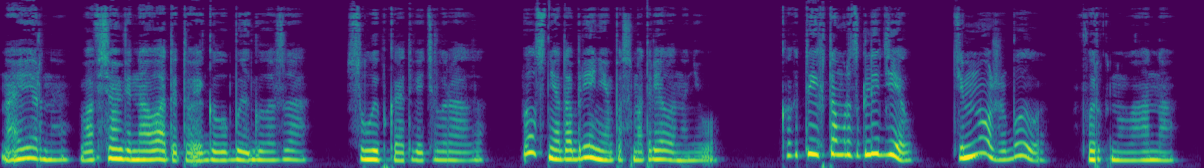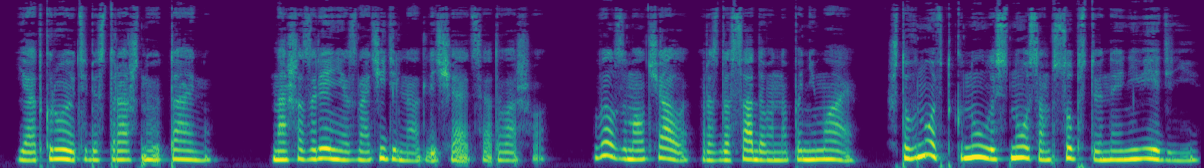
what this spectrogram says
«Наверное, во всем виноваты твои голубые глаза», — с улыбкой ответил Раза. Вэл с неодобрением посмотрела на него. «Как ты их там разглядел? Темно же было», — фыркнула она. «Я открою тебе страшную тайну. Наше зрение значительно отличается от вашего. Вэл замолчала, раздосадованно понимая, что вновь ткнулась носом в собственное неведение.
